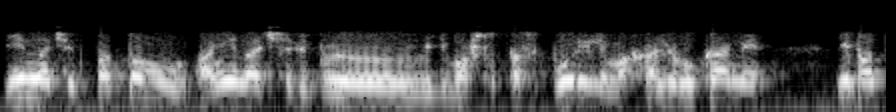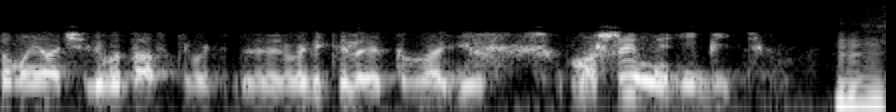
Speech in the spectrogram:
И, значит, потом они начали, видимо, что-то спорили, махали руками. И потом они начали вытаскивать э, водителя этого из машины и бить. Там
